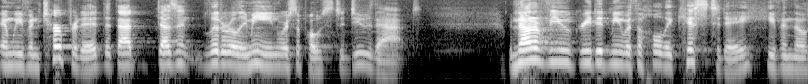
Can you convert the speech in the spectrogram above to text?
and we've interpreted that that doesn't literally mean we're supposed to do that. None of you greeted me with a holy kiss today, even though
